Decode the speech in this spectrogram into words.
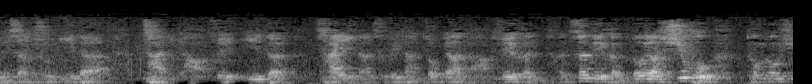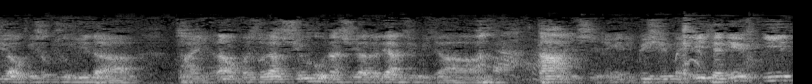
维生素 E 的。参与哈，所以一的餐饮呢是非常重要的啊，所以很很身体很多要修复，通通需要维生素 E 的餐饮。那我们说要修复，那需要的量就比较大一些，因为你必须每一天，因为一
